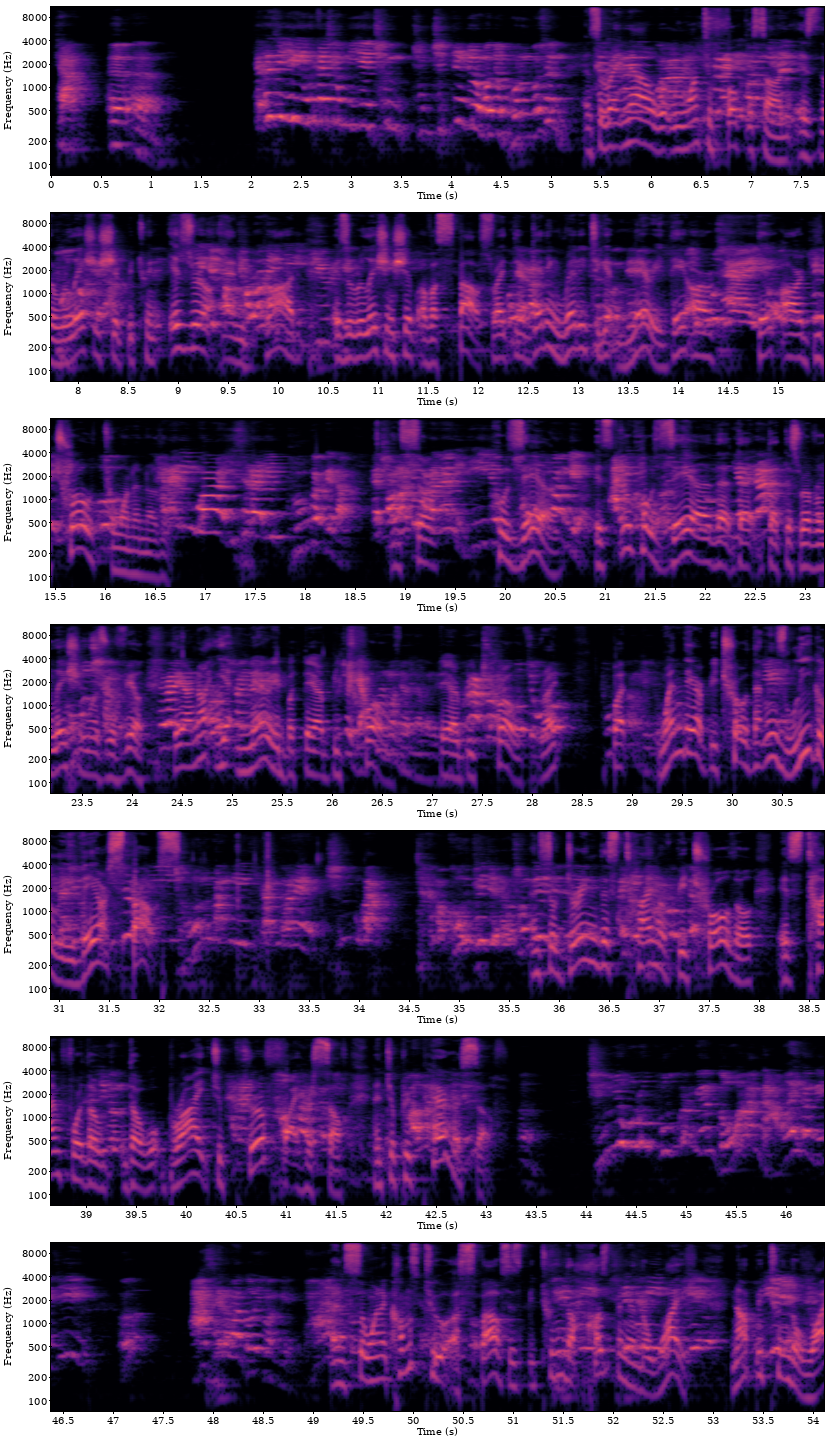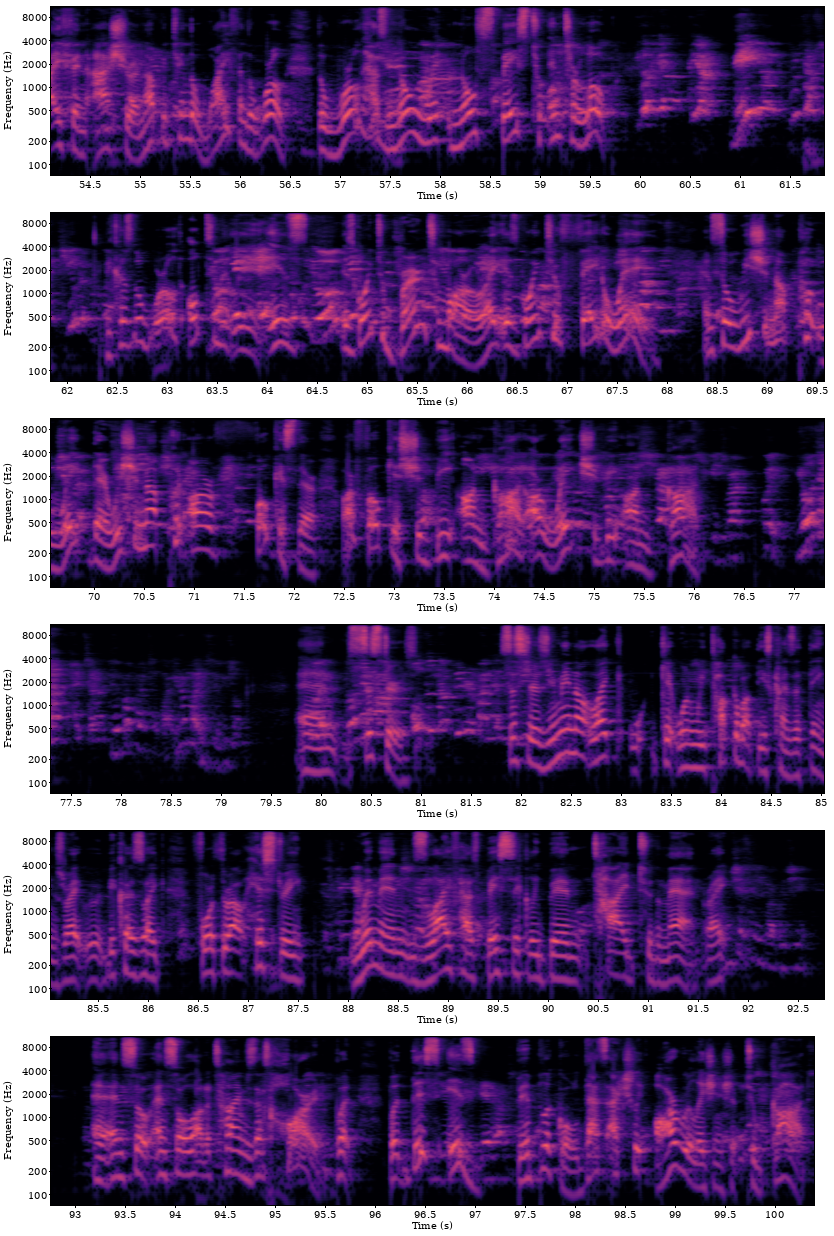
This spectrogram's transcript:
자, 어, 어. 자, 그래서 이제 우리가 지금 이제 지금, 지금 집중적으로 먼저 보는 것은 And so, right now, what we want to focus on is the relationship between Israel and God is a relationship of a spouse, right? They're getting ready to get married. They are they are betrothed to one another. 하나님과 이스라엘이 부부관계다. 그러니까 And 정확히 so 말하면 이 Hosea, 부부관계예요. it's through Hosea that, that, that this revelation was revealed. They are not yet married, but they are betrothed. They are betrothed, right? But when they are betrothed, that means legally they are spouse. And so during this time of betrothal, it's time for the, the bride to purify herself and to prepare herself. And so when it comes to a spouse, it's between the husband and the wife not between the wife and Asherah, not between the wife and the world. The world has no, way, no space to interlope. Because the world ultimately is, is going to burn tomorrow, right? Is going to fade away. And so we should not put weight there. We should not put our focus there. Our focus should be on God. Our weight should be on God. And sisters, sisters, you may not like it when we talk about these kinds of things, right? Because, like, for throughout history, women's life has basically been tied to the man, right? And so, and so, a lot of times that's hard. But, but this is biblical. That's actually our relationship to God.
